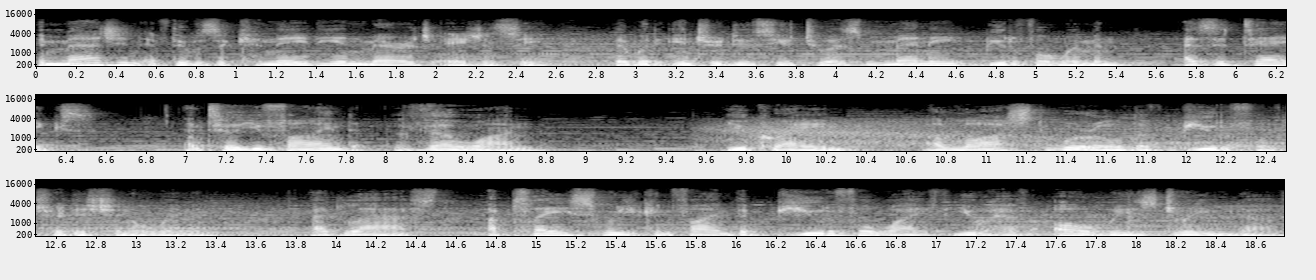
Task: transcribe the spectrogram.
Imagine if there was a Canadian marriage agency that would introduce you to as many beautiful women as it takes until you find the one. Ukraine, a lost world of beautiful traditional women. At last, a place where you can find the beautiful wife you have always dreamed of.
